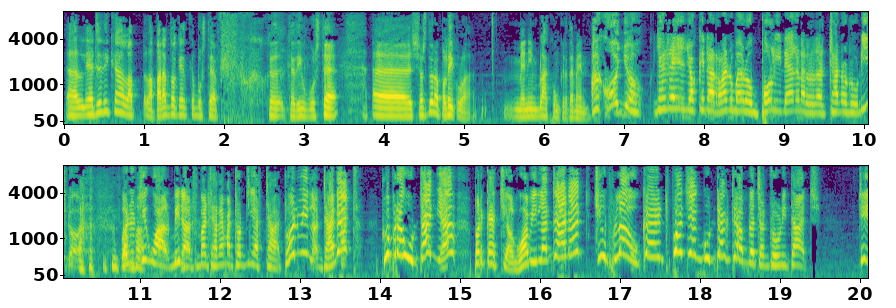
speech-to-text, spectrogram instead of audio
Eh, li haig de dir que la- l'aparato aquest que vostè que, que diu vostè, eh, això és d'una pel·lícula, Men in Black, concretament. Ah, coño! Ja deia jo que era raro veure un poli negre lançant un orino. bueno, és igual, mira, els menjarem a tots i ja està. Tu has vist dades? T'ho he preguntat ja, perquè si algú ha vist les dades, sisplau, que ens posi en contacte amb les autoritats. Sí,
